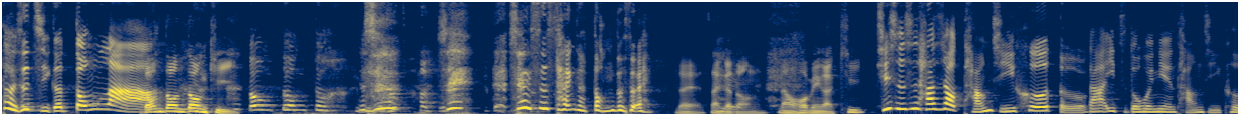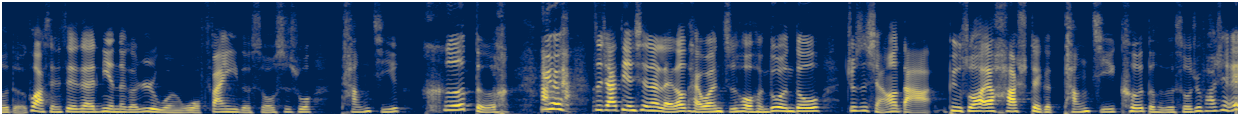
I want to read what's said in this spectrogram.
到底是几个东啦？东东东 key，东东东，是，所以所以是三个东，对不对？对，三个东。然后后面个 key，其实是它是叫唐吉诃德，大家一直都会念唐吉诃德。酷啊先生在念那个日文，我翻译的时候是说唐吉诃德，因为这家店现在来到台湾之后，很多人都就是想要打，比如说他要 hashtag 唐吉诃德的时候，就发现哎，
